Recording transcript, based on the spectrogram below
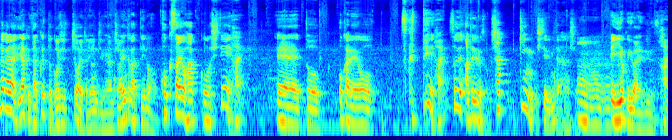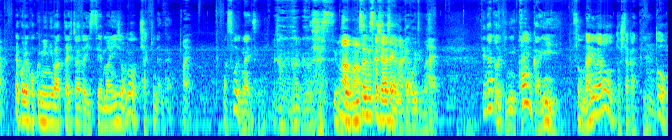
だから約ざくっと50兆円と47兆円とかっていうのを国債を発行して、はい。えーっとお金を作って、はい。それで当ててるんですよ。借金してるみたいな話、っうんうんうんてよく言われるんですよ、はい。これは国民に割ったら人当たり1000万円以上の借金だみたいな、はいまあ、そうでもないんですけどね。すいまあまあ。それ難しい話だから一回置いてください、はい。ってなった時に今回、その何をやろうとしたかっていうと、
